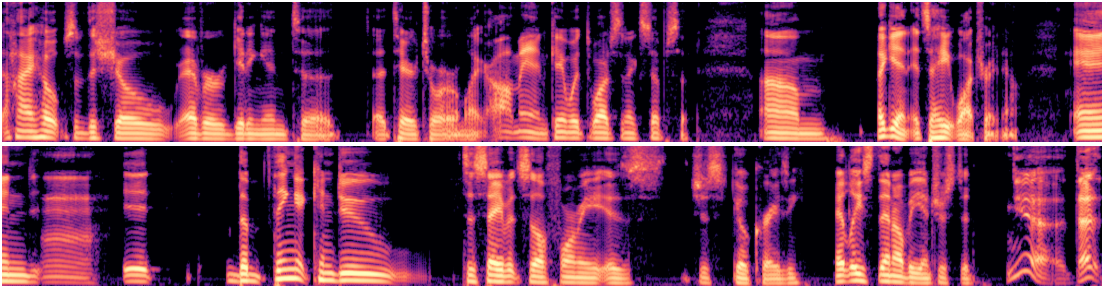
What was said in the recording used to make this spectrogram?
high hopes of the show ever getting into a territory. Where I'm like, oh man, can't wait to watch the next episode. Um, again, it's a hate watch right now, and Mm. it the thing it can do to save itself for me is just go crazy. At least then I'll be interested. Yeah, that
